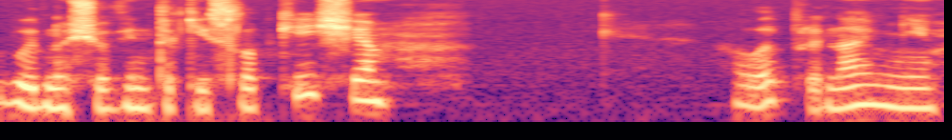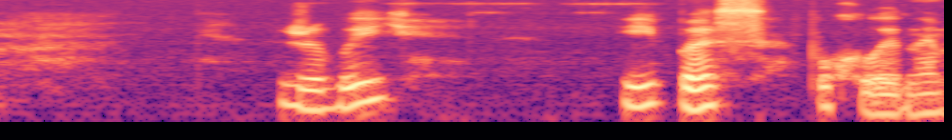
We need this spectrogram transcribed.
Видно, що він такий слабкий ще, але принаймні живий і без пухлини.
